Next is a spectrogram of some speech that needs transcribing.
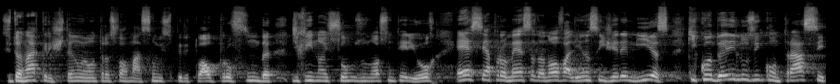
Se tornar cristão é uma transformação espiritual profunda de quem nós somos no nosso interior. Essa é a promessa da nova aliança em Jeremias, que quando ele nos encontrasse,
